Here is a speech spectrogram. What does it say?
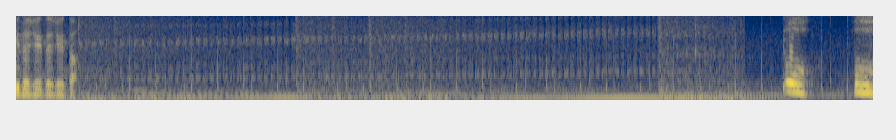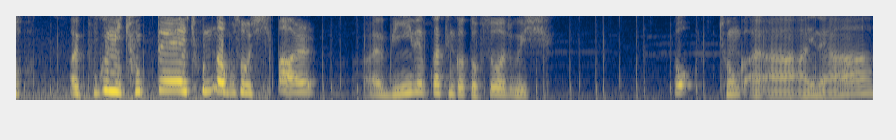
저기다 저기다 저기다. 어, 어, 아 부금이 좆대 존나 무서워 씨발. 아 미니맵 같은 것도 없어가지고 이씨. 어 좋은 거 아, 아 아니네 아.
